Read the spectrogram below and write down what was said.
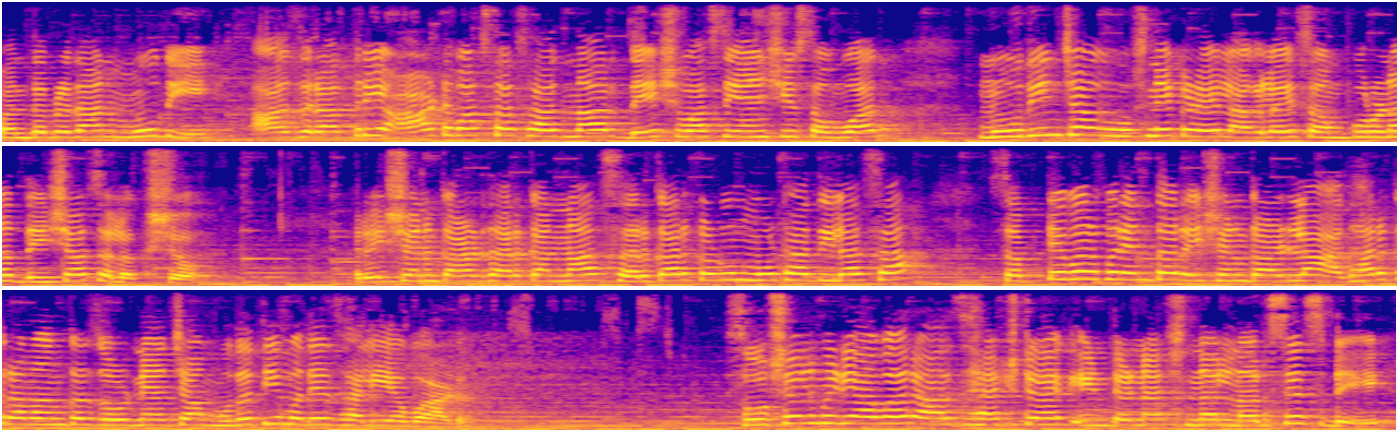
पंतप्रधान मोदी आज रात्री आठ वाजता साधणार देशवासियांशी संवाद. मोदींच्या घोषणेकडे लागलंय संपूर्ण देशाचं लक्ष. रेशन कार्ड धारकांना सरकारकडून मोठा दिलासा. सप्टेंबर पर्यंत रेशन कार्डला आधार क्रमांक जोडण्याच्या मुदतीमध्ये झाली आहे वाढ. सोशल मीडियावर आज हॅशटॅग इंटरनॅशनल नर्सेस डे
